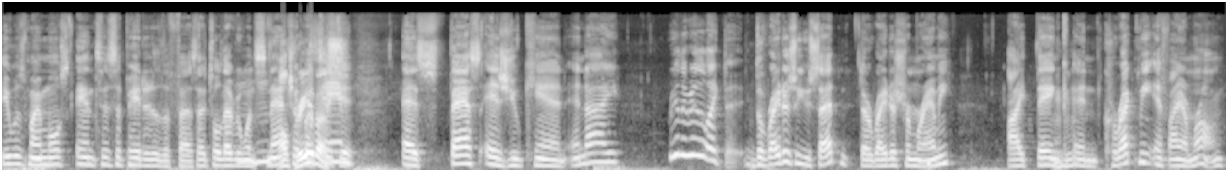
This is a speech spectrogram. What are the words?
It was my most anticipated of the fest. I told everyone All snatch three up of a us. ticket as fast as you can, and I really, really liked it. The writers who you said, they're writers from Ramy. I think, Mm-hmm. and correct me if I am wrong.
